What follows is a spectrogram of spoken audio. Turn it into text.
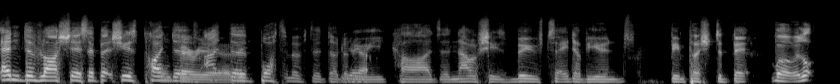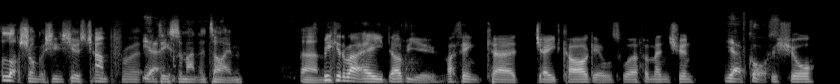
end of last year. So, but she was kind of at early. the bottom of the WWE cards, and now she's moved to AW and been pushed a bit. Well, a lot, a lot stronger. She she was champ for a, Yeah. a decent amount of time. Um, speaking about AEW, I think uh, Jade Cargill's worth a mention yeah, of course. for sure.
